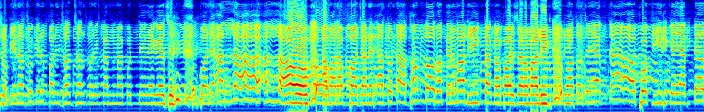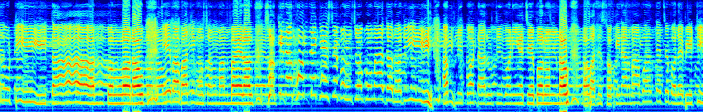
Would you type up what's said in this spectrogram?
সকিনা চোখের পানি ঝরঝর করে কান্না করতে লেগেছে। বলে আল্লাহ আল্লাহ আমার আব্বা জানের এতটা ধন দৌলতের মালিক, টাকা পয়সার মালিক, অথচ একটা ফকিরকে একটা রুটি দান করল নাও এ বাবাজি মুসলমান বাইরাল সকিনা ঘর থেকে এসে বলছো গো মা জননী, আপনি কটা রুটি গনিয়েছে বলুন নাও বাবাজি সকিনার মা বলতেছে, বলে বিটি,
